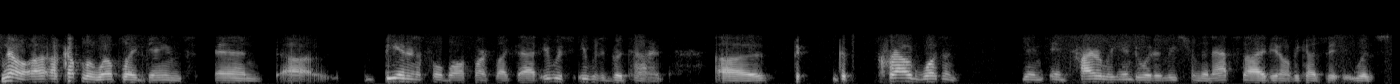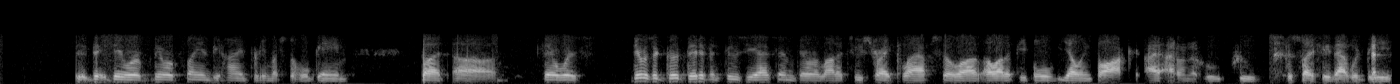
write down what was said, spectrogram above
No, a, a couple of well played games and uh, being in a full ballpark like that, it was it was a good time. Uh, the the crowd wasn't in, entirely into it, at least from the Nats side, you know, because it, it was they, they were they were playing behind pretty much the whole game, but uh, there was there was a good bit of enthusiasm. There were a lot of two strike claps, so a lot, a lot of people yelling "balk." I, I don't know who who precisely that would be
